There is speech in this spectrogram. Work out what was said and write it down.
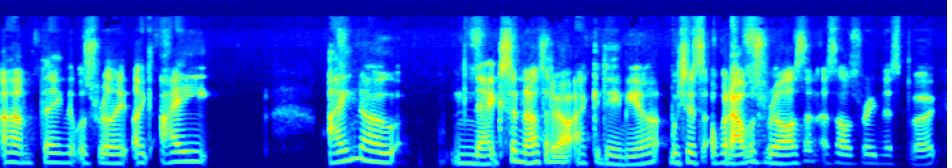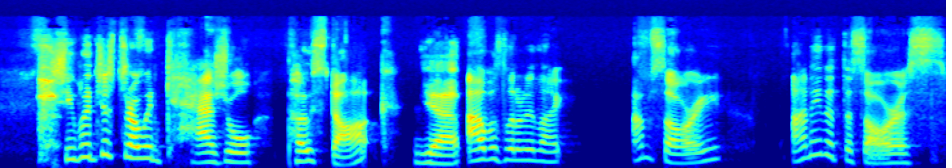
um thing that was really like I I know next to nothing about academia, which is what I was realizing as I was reading this book. She would just throw in casual postdoc. Yeah. I was literally like, I'm sorry, I need a thesaurus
